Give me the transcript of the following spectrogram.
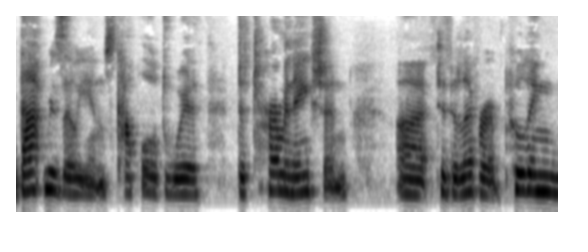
That resilience coupled with determination uh, to deliver, pulling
